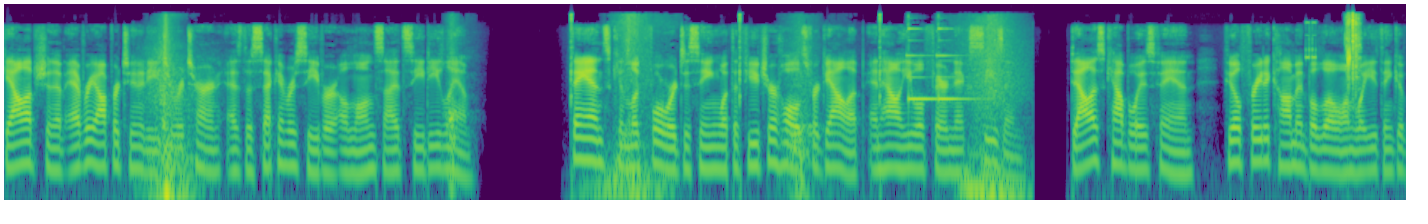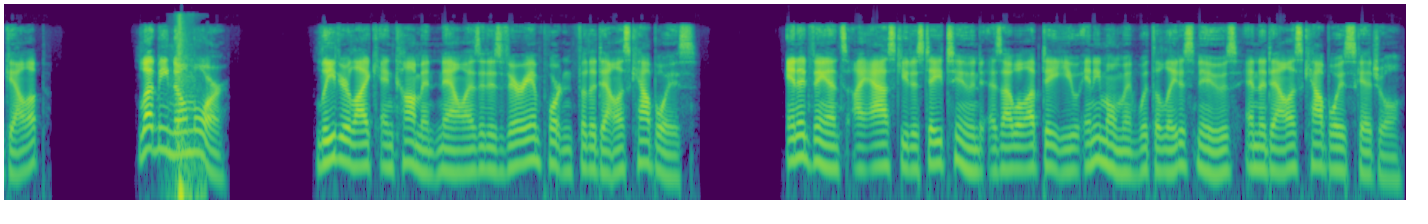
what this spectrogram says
Gallup should have every opportunity to return as the second receiver alongside CeeDee Lamb. Fans can look forward to seeing what the future holds for Gallup and how he will fare next season. Dallas Cowboys fan, Feel free to comment below on what you think of Gallup. Let me know more. Leave your like and comment now as it is very important for the Dallas Cowboys. In advance, I ask you to stay tuned as I will update you any moment with the latest news and the Dallas Cowboys schedule.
